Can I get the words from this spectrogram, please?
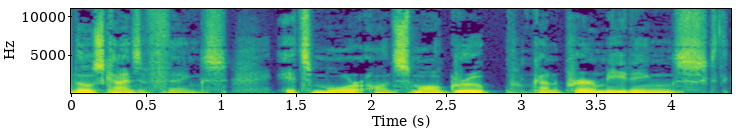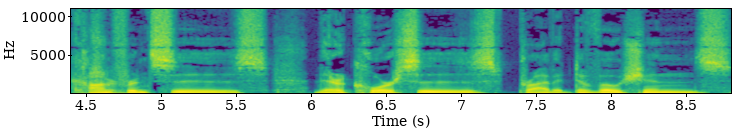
those kinds of things. It's more on small group kind of prayer meetings, conferences, their courses, private devotions.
